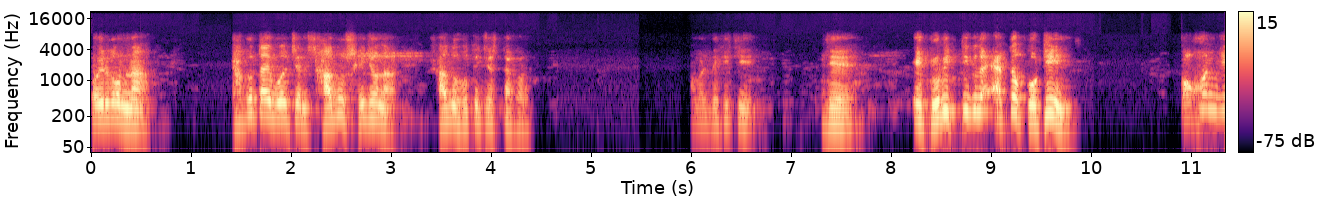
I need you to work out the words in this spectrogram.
ওইরকম না। ঠাকুর তাই বলছেন, সাধু সেজো না, সাধু হতে চেষ্টা করো। আমরা দেখেছি যে এই প্রবৃত্তিগুলো এত কঠিন, কখন যে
